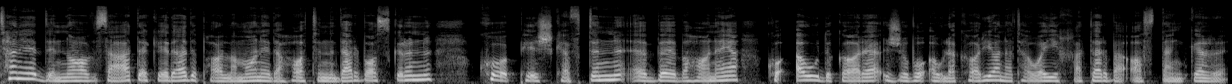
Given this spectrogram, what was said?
تن ده ناو ساعت که ده پارلمان ده هاتن در باز کرن. کو پیش کفتن به بهانه کو او دکاره جبو اولکاریا نتوی خطر به آستن کر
